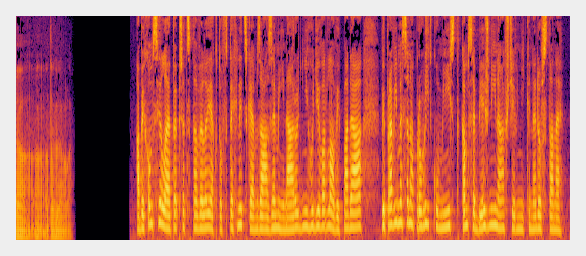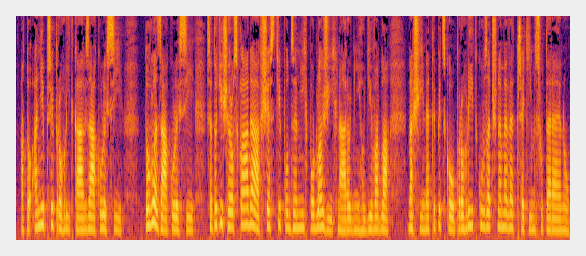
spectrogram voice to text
a, a, a tak dále. Abychom si lépe představili, jak to v technickém zázemí Národního divadla vypadá, vypravíme se na prohlídku míst, kam se běžný návštěvník nedostane, a to ani při prohlídkách zákulisí. Tohle zákulisí se totiž rozkládá v šesti podzemních podlažích Národního divadla. Naší netypickou prohlídku začneme ve třetím suterénu.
